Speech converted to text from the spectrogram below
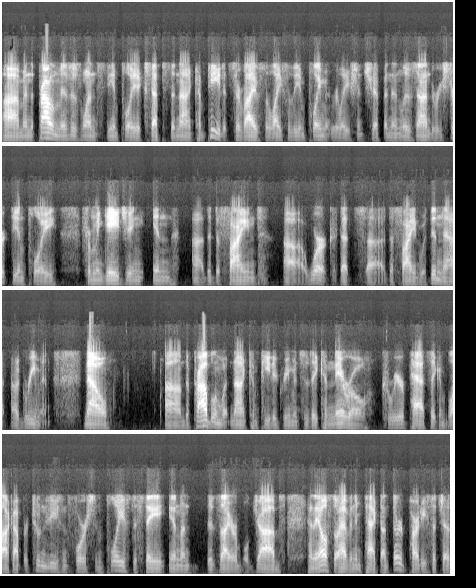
Um, and the problem is, is once the employee accepts the non compete, it survives the life of the employment relationship and then lives on to restrict the employee from engaging in uh, the defined uh, work that's uh, defined within that agreement. Now, um, the problem with non-compete agreements is they can narrow career paths, they can block opportunities and force employees to stay in undesirable jobs, and they also have an impact on third parties such as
